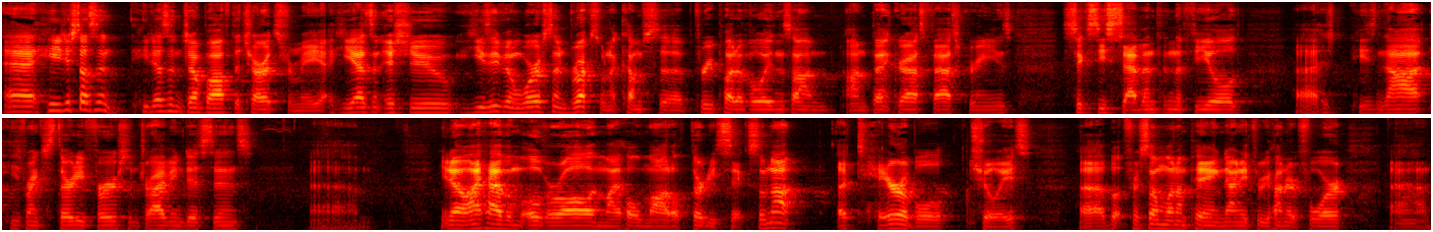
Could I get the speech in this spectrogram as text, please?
Uh, he just doesn't he doesn't jump off the charts for me. He has an issue. He's even worse than Brooks when it comes to three putt avoidance on on bent grass fast greens. 67th in the field. Uh, he's not. He ranks 31st in driving distance. Um, you know, I have him overall in my whole model 36, so not a terrible choice. Uh, but for someone I'm paying 9,300 for, um,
